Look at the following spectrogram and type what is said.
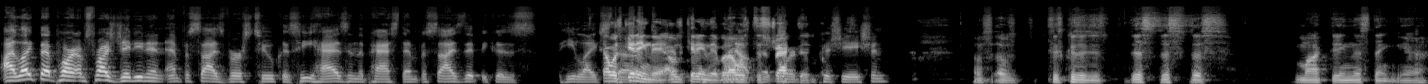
I like that part. I'm surprised JD didn't emphasize verse two because he has in the past emphasized it because he likes. I was getting there. I was getting there, but I was distracted. Propitiation. I was, I was just because of just this, this, this, Mark doing this thing. Yeah.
